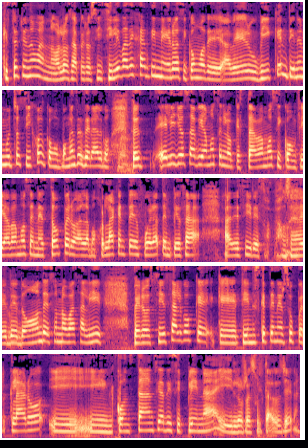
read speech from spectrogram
¿qué está haciendo Manolo? O sea, pero sí, sí le va a dejar dinero, así como de, a ver, ubiquen, tienen muchos hijos, como pónganse a hacer algo. Entonces, él y yo sabíamos en lo que estábamos y confiábamos en esto, pero a lo mejor la gente de fuera te empieza a decir eso, o sea, ¿de dónde? Eso no va a salir. Pero sí es algo que, que tienes que tener súper claro y, y constancia, disciplina y los resultados llegan.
